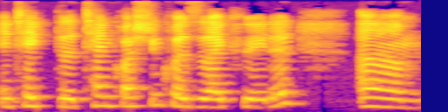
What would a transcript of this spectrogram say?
and take the 10 question quiz that I created. Um,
